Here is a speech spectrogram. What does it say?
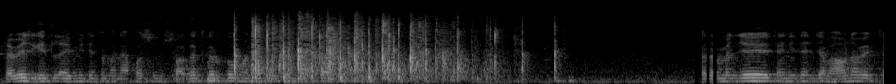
प्रवेश घेतलाय मी त्याचं मनापासून स्वागत करतो मनापासून खरं म्हणजे त्यांनी त्यांच्या भावना व्यक्त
